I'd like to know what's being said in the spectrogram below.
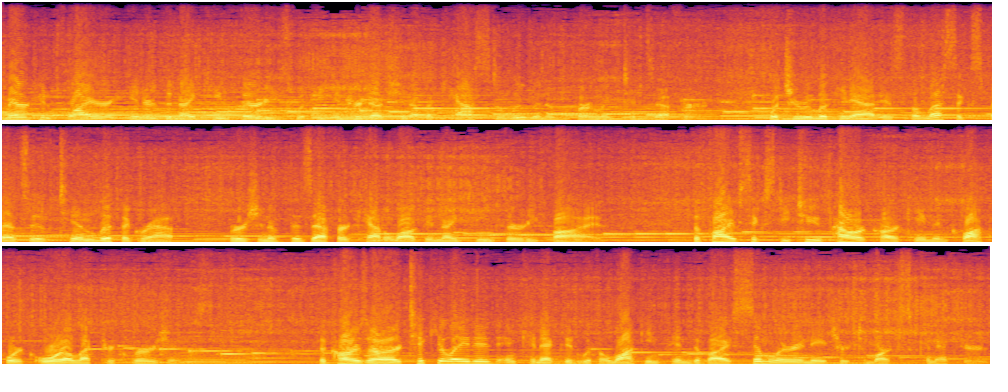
American Flyer entered the 1930s with the introduction of a cast aluminum Burlington Zephyr. What you're looking at is the less expensive tin lithograph version of the Zephyr cataloged in 1935. The 562 power car came in clockwork or electric versions. The cars are articulated and connected with a locking pin device similar in nature to Marx connectors.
